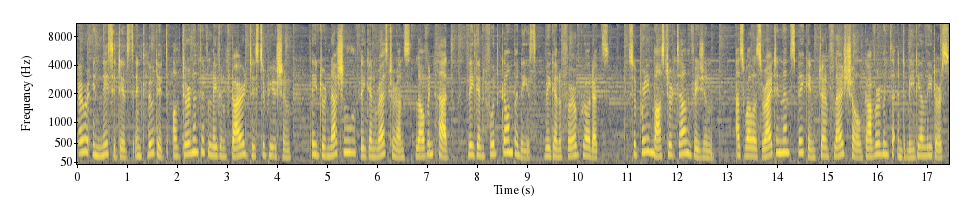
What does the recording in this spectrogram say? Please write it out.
Her initiatives included alternative living flyer distribution, the International Vegan Restaurants Loving Hut, vegan food companies, vegan fur products, Supreme Master Television, as well as writing and speaking to influential government and media leaders,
